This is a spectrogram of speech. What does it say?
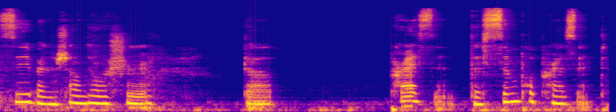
基本上就是。the present, the simple present,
